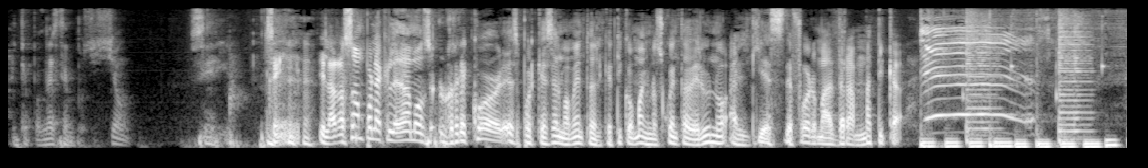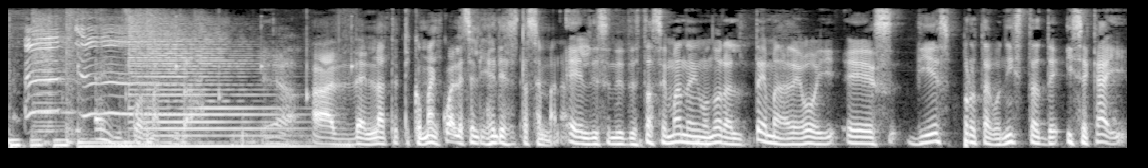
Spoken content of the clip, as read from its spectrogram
Hay que ponerse en posición. Serio. Sí, y la razón por la que le damos record es porque es el momento en el que Tico Man nos cuenta del 1 al 10 de forma dramática. E informativa. Adelante, Tico Man. ¿Cuál es el 10 de esta semana? El diseño de esta semana en honor al tema de hoy es 10 protagonistas de Isekai.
